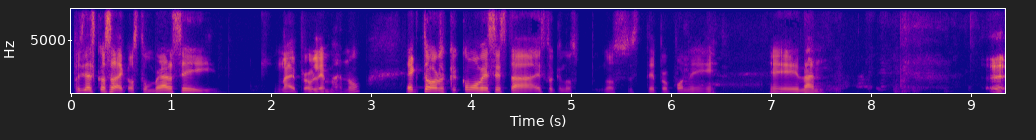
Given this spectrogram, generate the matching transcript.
pues ya es cosa de acostumbrarse y no hay problema, ¿no? Héctor, ¿qué- ¿cómo ves esta, esto que nos, nos este, propone eh, Dan? Eh,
